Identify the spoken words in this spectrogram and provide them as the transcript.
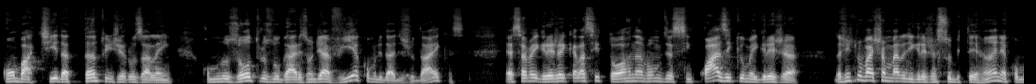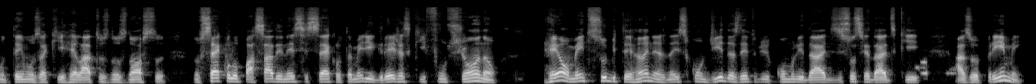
combatida tanto em Jerusalém como nos outros lugares onde havia comunidades judaicas, essa é uma igreja que ela se torna, vamos dizer assim, quase que uma igreja a gente não vai chamar ela de igreja subterrânea, como temos aqui relatos nos nossos, no século passado e nesse século também de igrejas que funcionam realmente subterrâneas, né, escondidas dentro de comunidades e sociedades que as oprimem,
